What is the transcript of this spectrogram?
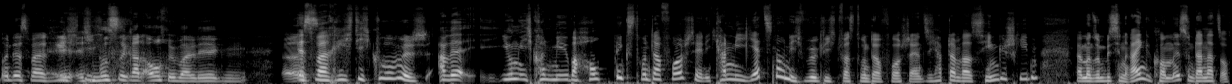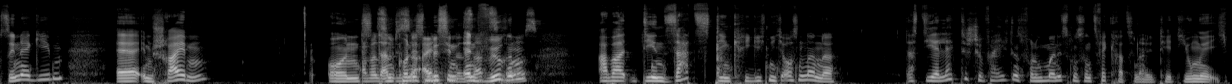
und es war richtig. Ich, ich musste gerade auch überlegen. Es war richtig komisch. Aber, Junge, ich konnte mir überhaupt nichts drunter vorstellen. Ich kann mir jetzt noch nicht wirklich was drunter vorstellen. Also, ich habe dann was hingeschrieben, weil man so ein bisschen reingekommen ist und dann hat es auch Sinn ergeben äh, im Schreiben. Und aber dann so konnte ich es ein bisschen entwirren. Aber den Satz, den kriege ich nicht auseinander. Das dialektische Verhältnis von Humanismus und Zweckrationalität. Junge, ich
